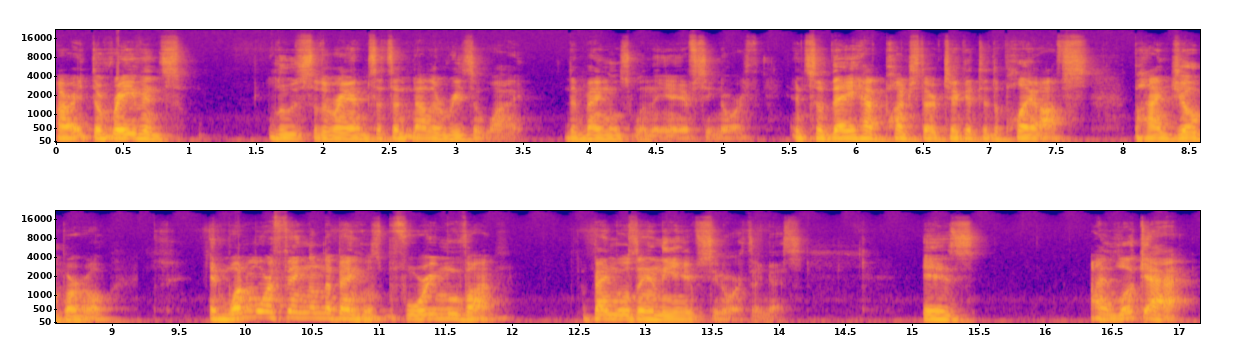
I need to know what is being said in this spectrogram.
All right, the Ravens lose to the Rams, that's another reason why the Bengals win the AFC North. And so they have punched their ticket to the playoffs behind Joe Burrow. And one more thing on the Bengals before we move on Bengals and the AFC North, I guess, is I look at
